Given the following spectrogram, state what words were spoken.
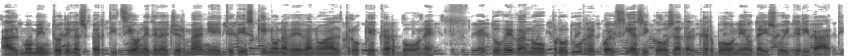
Al momento della spartizione della Germania i tedeschi non avevano altro che carbone. Eh, dovevano produrre qualsiasi cosa dal carbone o dai suoi derivati.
